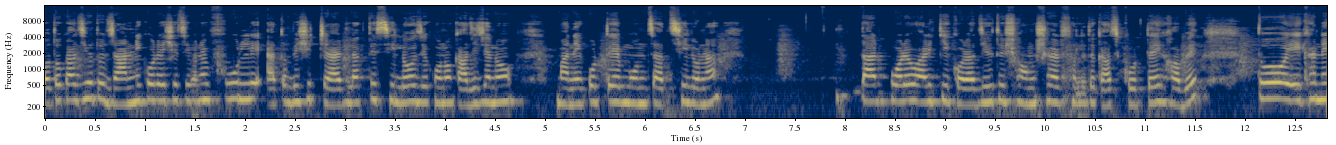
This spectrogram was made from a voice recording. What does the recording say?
গতকাল যেহেতু জার্নি করে এসেছি মানে ফুল এত বেশি টায়ার্ড লাগতেছিল যে কোনো কাজই যেন মানে করতে মন চাচ্ছিল না। তারপরেও আর কি করা, যেহেতু সংসার তাহলে তো কাজ করতেই হবে। তো এখানে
